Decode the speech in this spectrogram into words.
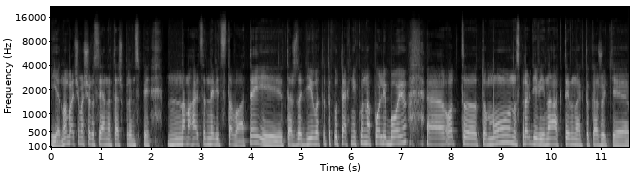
є. Ну, бачимо, що росіяни теж, в принципі, намагаються не відставати і теж задіювати таку техніку на полі бою. От тому насправді війна активно, як то кажуть, е,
